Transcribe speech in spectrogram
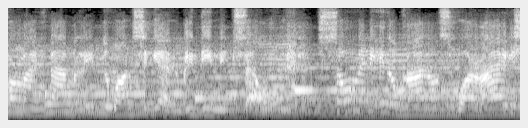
for my family to once again redeem itself. So many Ilocanos who arise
